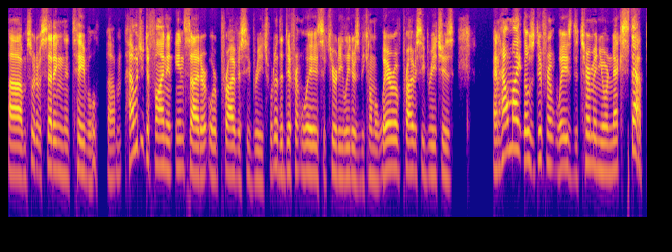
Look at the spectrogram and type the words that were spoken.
Um, sort of setting the table. Um, how would you define an insider or privacy breach? What are the different ways security leaders become aware of privacy breaches? And how might those different ways determine your next step?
